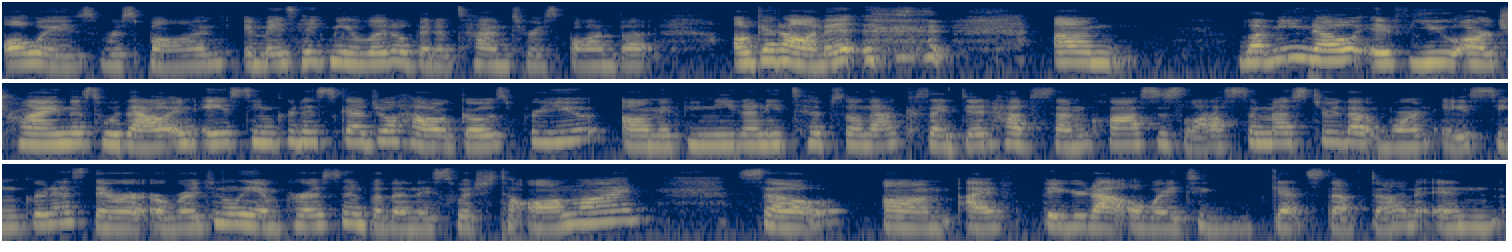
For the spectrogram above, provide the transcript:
always respond. It may take me a little bit of time to respond, but I'll get on it. um, let me know if you are trying this without an asynchronous schedule, how it goes for you. Um, if you need any tips on that, because I did have some classes last semester that weren't asynchronous. They were originally in person, but then they switched to online. So um, I figured out a way to get stuff done in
